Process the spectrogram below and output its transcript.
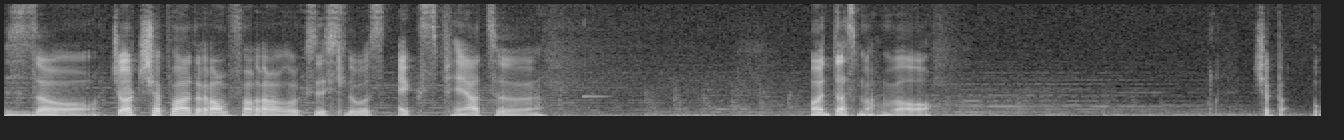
So, George Shepard, Raumfahrer, rücksichtslos, Experte. Und das machen wir auch. Shepard. Oh.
